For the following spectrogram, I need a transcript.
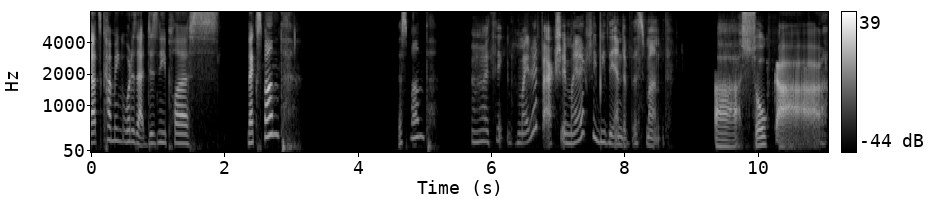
That's coming. What is that? Disney Plus next month? This month? Uh, I think it might have actually it might actually be the end of this month. Ah, Soka.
